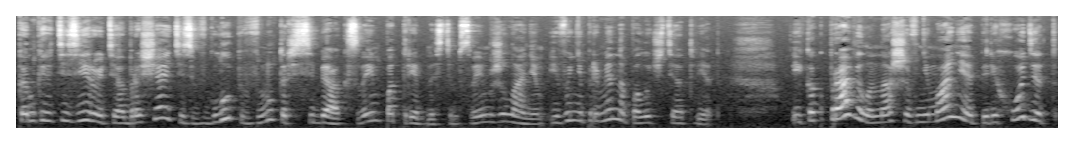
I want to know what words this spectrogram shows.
конкретизируете, обращаетесь вглубь, внутрь себя, к своим потребностям, своим желаниям, и вы непременно получите ответ. И, как правило, наше внимание переходит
